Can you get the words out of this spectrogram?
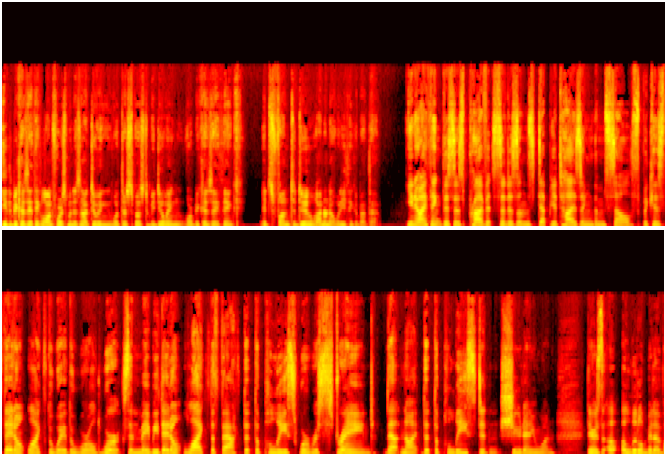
either because they think law enforcement is not doing what they're supposed to be doing or because they think it's fun to do. I don't know. What do you think about that? You know, I think this is private citizens deputizing themselves because they don't like the way the world works. And maybe they don't like the fact that the police were restrained that night, that the police didn't shoot anyone. There's a, a little bit of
